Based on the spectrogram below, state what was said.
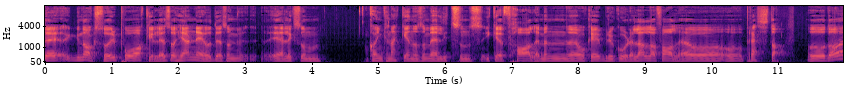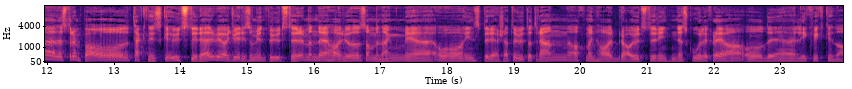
det gnagsår på akilles og hælen er jo det som er liksom kan knekke noe som er litt sånn Ikke farlig, men eh, ok, bruk ordet lell, farlig og, og press, da. Og da er det strømper og tekniske utstyr her. Vi har ikke vært så mye på utstyr, men det har jo sammenheng med å inspirere seg til ut og trene. At man har bra utstyr, enten det er sko eller klær. Og det er like viktig da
